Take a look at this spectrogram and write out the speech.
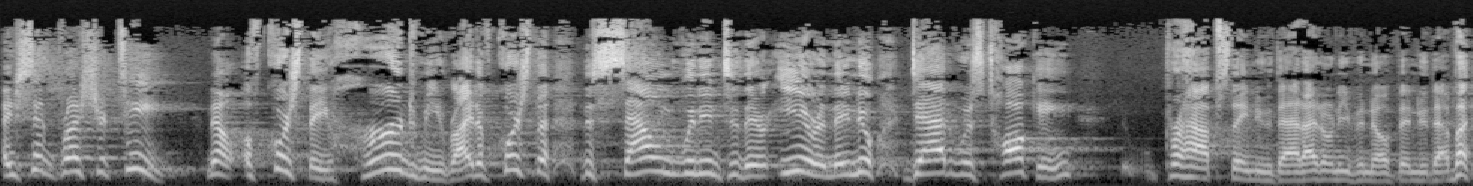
I said, brush your teeth. Now, of course they heard me, right? Of course the, the sound went into their ear and they knew dad was talking. Perhaps they knew that. I don't even know if they knew that. But,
